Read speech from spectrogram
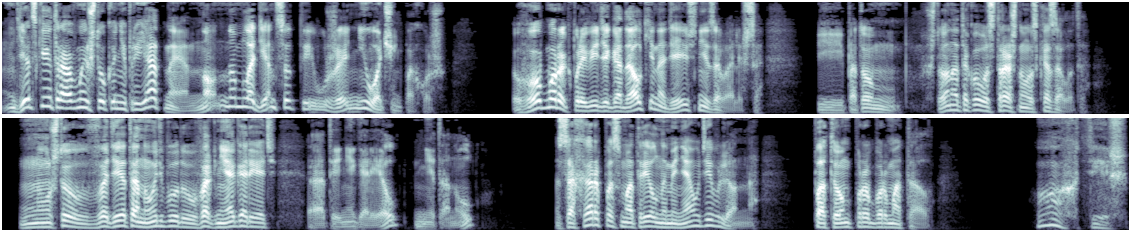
Детские травмы — штука неприятная, но на младенца ты уже не очень похож. В обморок при виде гадалки, надеюсь, не завалишься. И потом, что она такого страшного сказала-то? Ну что, в воде тонуть буду, в огне гореть. А ты не горел, не тонул? Захар посмотрел на меня удивленно. Потом пробормотал. «Ох ты ж!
